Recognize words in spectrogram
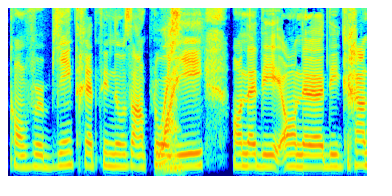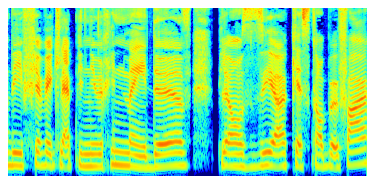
qu'on veut bien traiter nos employés. On, a des, on a des grands défis avec la pénurie de main-d'œuvre. Puis là, on se dit, ah, qu'est-ce qu'on peut faire?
